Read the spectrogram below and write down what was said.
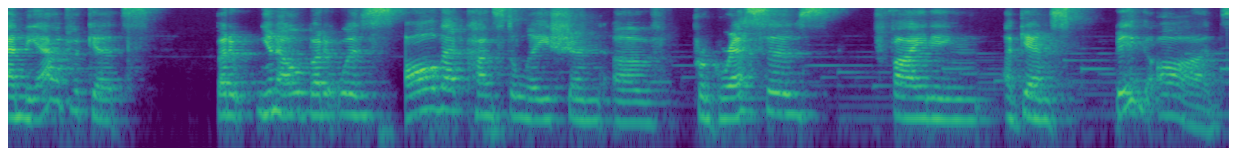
and the advocates. But it, you know, but it was all that constellation of progressives fighting against big odds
